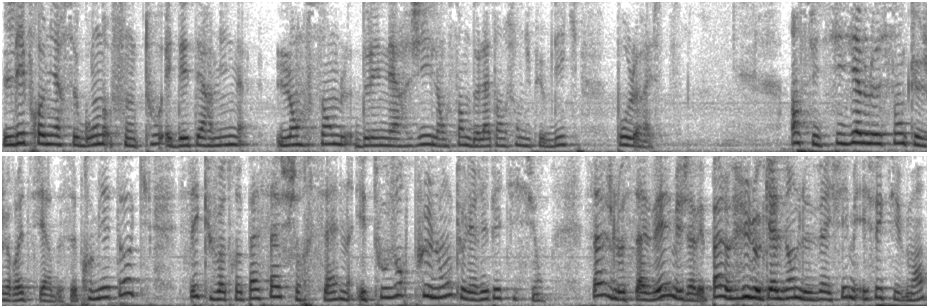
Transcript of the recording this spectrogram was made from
Les premières secondes font tout et déterminent l'ensemble de l'énergie, l'ensemble de l'attention du public pour le reste. Ensuite, sixième leçon que je retire de ce premier talk, c'est que votre passage sur scène est toujours plus long que les répétitions. Ça, je le savais, mais j'avais pas eu l'occasion de le vérifier. Mais effectivement,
